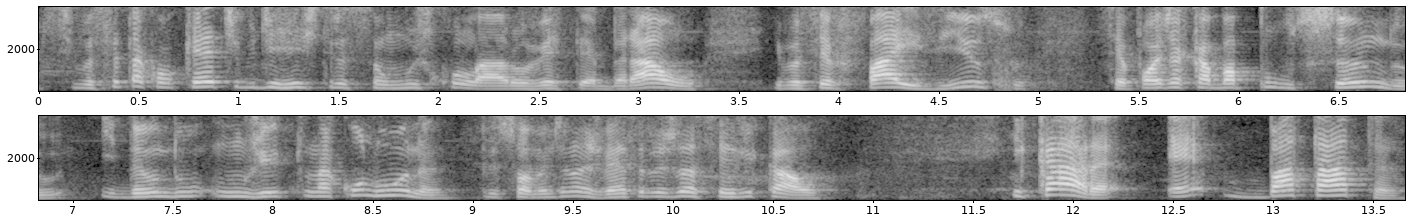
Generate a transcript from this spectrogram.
se você tá qualquer tipo de restrição muscular ou vertebral e você faz isso, você pode acabar pulsando e dando um jeito na coluna, principalmente nas vértebras da cervical. E, cara, é batata.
